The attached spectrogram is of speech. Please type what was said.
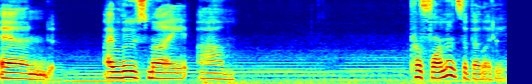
and I lose my um, performance ability.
